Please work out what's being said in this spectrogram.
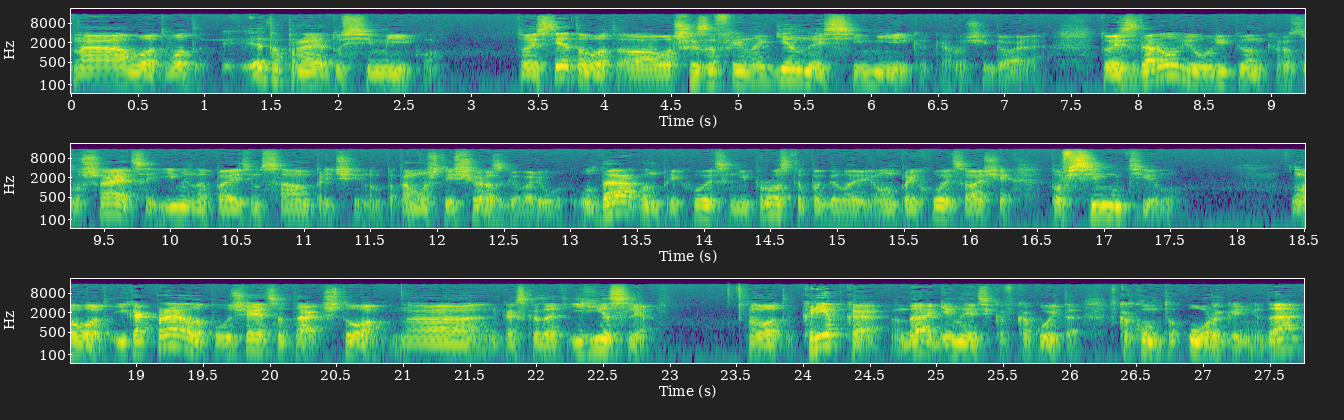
А, вот, вот это про эту семейку. То есть это вот, а, вот шизофреногенная семейка, короче говоря. То есть здоровье у ребенка разрушается именно по этим самым причинам. Потому что, еще раз говорю, удар, он приходится не просто по голове, он приходится вообще по всему телу. Вот. И, как правило, получается так, что, э, как сказать, если вот, крепкая да, генетика в, какой-то, в каком-то органе, да,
